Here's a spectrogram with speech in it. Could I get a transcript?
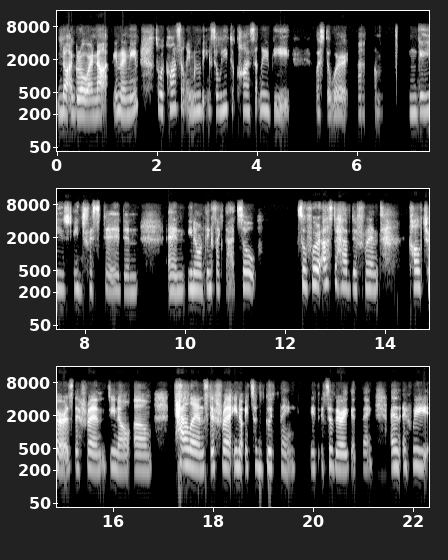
not grow or not. You know what I mean? So we're constantly moving. So we need to constantly be, what's the word? Um, engaged, interested, and and you know, and things like that. So so for us to have different cultures, different you know um, talents, different you know, it's a good thing. It, it's a very good thing. And if we,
